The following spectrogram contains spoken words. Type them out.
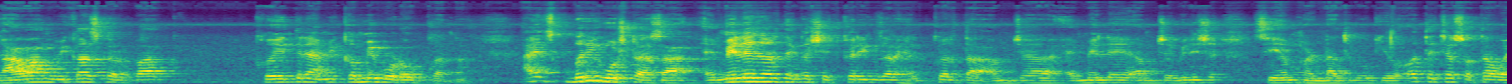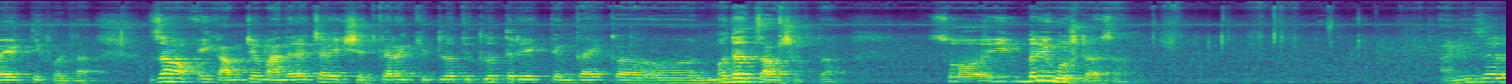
गांवांक विकास करपाक खंय तरी आमी कमी पडोवंक उपकारना आयज बरी गोश्ट आसा एम एल ए जर तांकां शेतकरींक जर हेल्प करता आमच्या एम एल ए आमच्या विदेश सी एम फंडा थ्रू किंवा तेच्या स्वता वैयक्तीक फंडा जावं एक आमच्या मांद्र्याच्या एक शेतकऱ्यांक कितलो तितलो तरी एक तांकां एक मदत जावं शकता. सो ही बरी गोश्ट आसा. आनी जर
